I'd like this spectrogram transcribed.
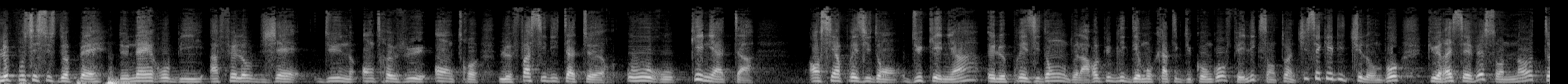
Le processus de paix de Nairobi a fait l'objet d'une entrevue entre le facilitateur Uhuru Kenyatta, ancien président du Kenya, et le président de la République démocratique du Congo, Félix Antoine Tshisekedi Chilombo, qui recevait son note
